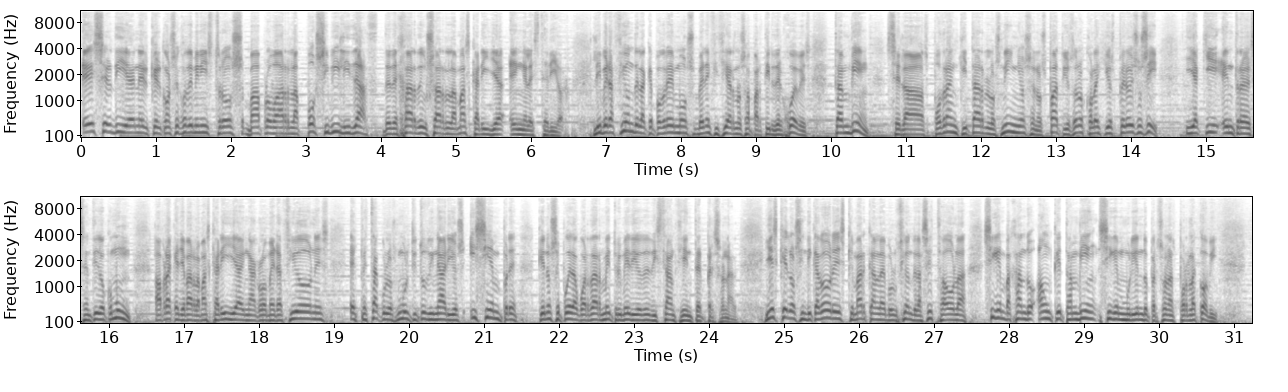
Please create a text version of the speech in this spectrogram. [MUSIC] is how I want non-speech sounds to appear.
es el día en el que el Consejo de Ministros va a aprobar la posibilidad de dejar de usar la mascarilla en el exterior. Liberación de la que podremos beneficiarnos a partir del jueves. También se las podrán quitar los niños en los patios de los colegios, pero eso sí, y aquí entra el sentido común, habrá que llevar la mascarilla en aglomeraciones, espectáculos multitudinarios y siempre que no se pueda guardar metro y medio de distancia interpersonal. Y es que los indicadores que marcan la evolución de la sexta ola siguen bajando, aunque también siguen muriendo personas por la COVID.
